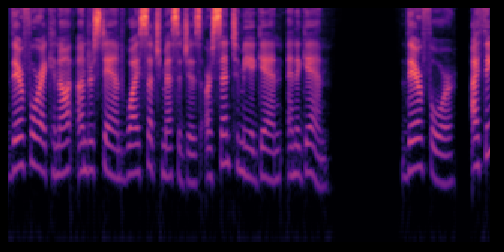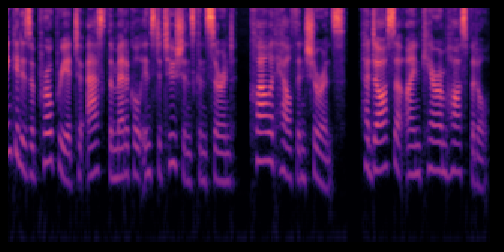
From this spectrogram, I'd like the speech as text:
therefore, I cannot understand why such messages are sent to me again and again. Therefore, I think it is appropriate to ask the medical institutions concerned, Clalit Health Insurance, Hadassah Ein Kerem Hospital,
